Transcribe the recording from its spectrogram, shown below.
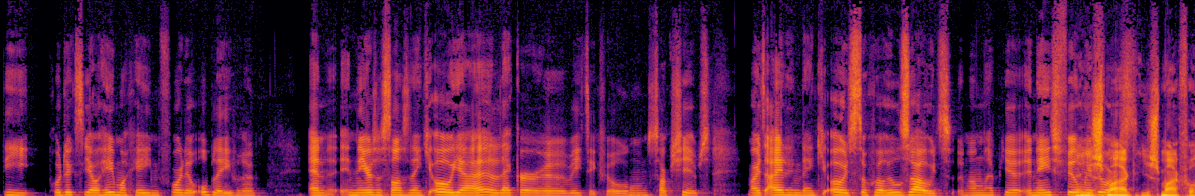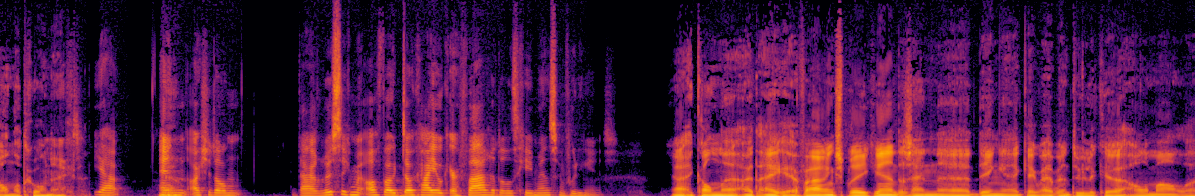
die producten jou helemaal geen voordeel opleveren. En in eerste instantie denk je, oh ja, hè, lekker, eh, weet ik veel, een zak chips. Maar uiteindelijk denk je, oh, het is toch wel heel zout. En dan heb je ineens veel En je meer dorst. smaak, je smaak verandert gewoon echt. Ja, en als je dan daar rustig mee afbouwt, dan ga je ook ervaren dat het geen mensenvoeding is. Ja, ik kan eh, uit eigen ervaring spreken. Er zijn eh, dingen, kijk, we hebben natuurlijk eh, allemaal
